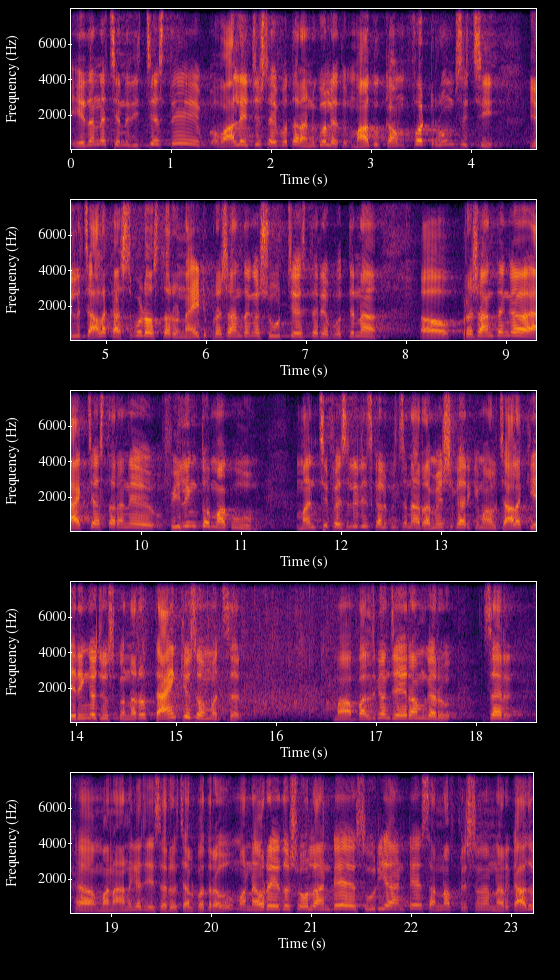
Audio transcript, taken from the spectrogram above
ఏదన్నా చిన్నది ఇచ్చేస్తే వాళ్ళు అడ్జస్ట్ అయిపోతారు అనుకోలేదు. మాకు కంఫర్ట్ రూమ్స్ ఇచ్చి వీళ్ళు చాలా కష్టపడి వస్తారు. నైట్ ప్రశాంతంగా షూట్ చేస్తే రేపు పొద్దున్న ఆ, ప్రశాంతంగా యాక్ట్ చేస్తారనే ఫీలింగ్తో మాకు మంచి ఫెసిలిటీస్ కల్పించిన రమేష్ గారికి మమ్మల్ని చాలా కేరింగ్గా చూసుకున్నారు. Thank you so much sir. మా బల్గం జయరామ్ గారు సార్ మా నాన్నగారు చేశారు చలపతిరావు. మొన్న ఎవరో ఏదో షోలో అంటే సూర్య అంటే సన్ ఆఫ్ కృష్ణ అన్నారు. కాదు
